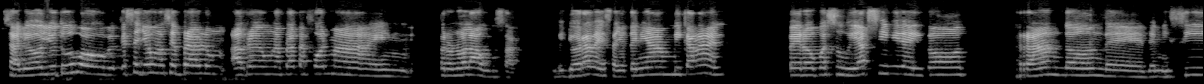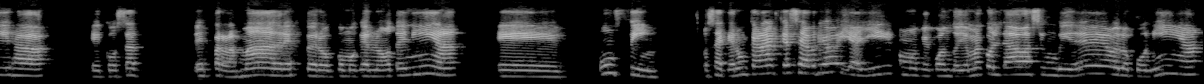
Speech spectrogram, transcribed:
salió YouTube o qué sé yo, uno siempre abre, abre una plataforma, en, pero no la usa. Yo era de esa, yo tenía mi canal, pero pues subía así videitos random de, de mis hijas, eh, cosas para las madres, pero como que no tenía eh, un fin. O sea, que era un canal que se abrió y allí como que cuando yo me acordaba hacía un video y lo ponía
